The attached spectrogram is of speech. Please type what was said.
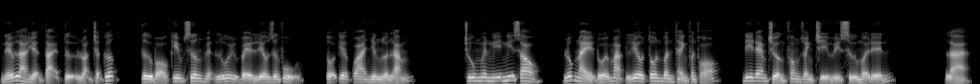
Nếu là hiện tại tự loạn trận cước, từ bỏ kim sương huyện lui về liêu dương phủ, tội kia qua nhưng lớn lắm. Chu nguyên nghĩ nghĩ sau, lúc này đối mặt liêu tôn vân thành phân phó, đi đem trường phong doanh chỉ huy sứ mời đến. Là,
